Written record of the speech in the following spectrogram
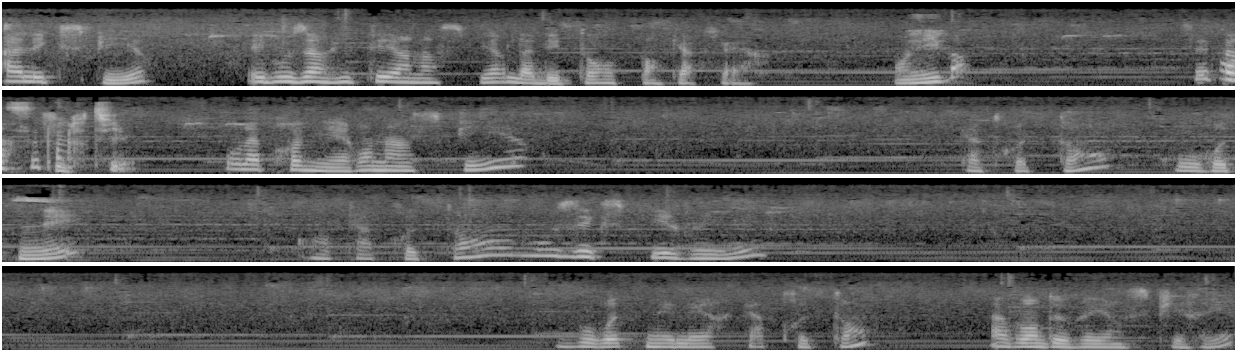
à l'expire et vous invitez à l'inspire la détente tant qu'à faire. On y va? C'est parti. c'est parti. Pour la première, on inspire. Quatre temps, vous retenez. En quatre temps, vous expirez. Vous retenez l'air quatre temps avant de réinspirer.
